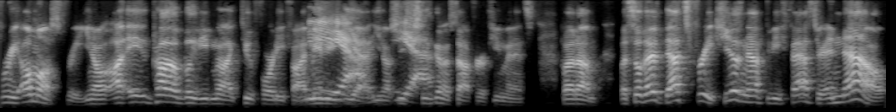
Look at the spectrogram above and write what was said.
free, almost free. You know, uh, it'd probably be more like 245. Maybe, yeah, Yeah. you know, she's, Yeah. she's going to stop for a few minutes. But, um, but so there, that's free. She doesn't have to be faster. And now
